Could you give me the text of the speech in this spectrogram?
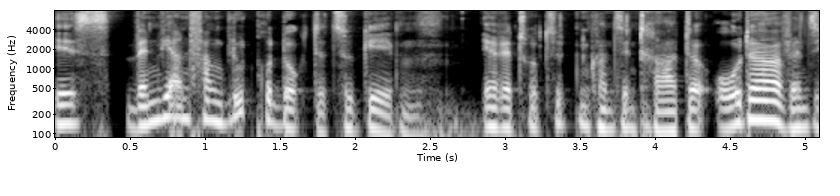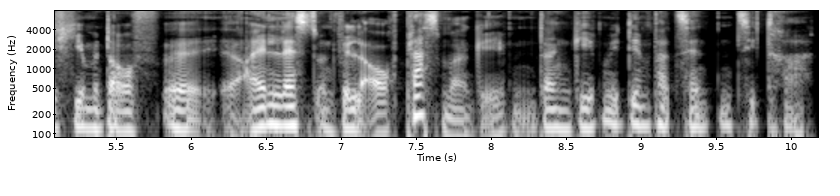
ist, wenn wir anfangen, Blutprodukte zu geben, Erythrozytenkonzentrate oder wenn sich jemand darauf äh, einlässt und will auch Plasma geben, dann geben wir dem Patienten Zitrat.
